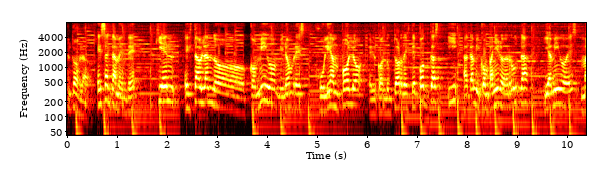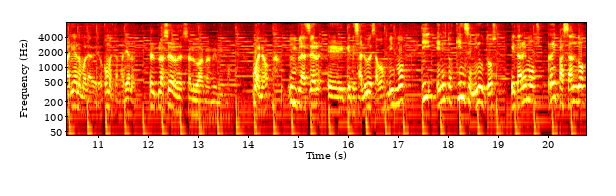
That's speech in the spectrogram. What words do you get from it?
en todos lados. Exactamente. Quien está hablando conmigo, mi nombre es Julián Polo, el conductor de este podcast, y acá mi compañero de ruta y amigo es Mariano Molavero. ¿Cómo estás, Mariano? El placer de saludarme a mí mismo. Bueno, un placer eh, que te saludes a vos mismo y en estos 15 minutos estaremos repasando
